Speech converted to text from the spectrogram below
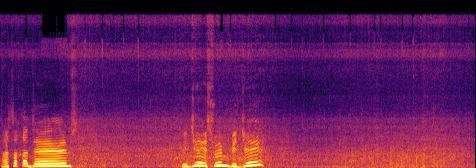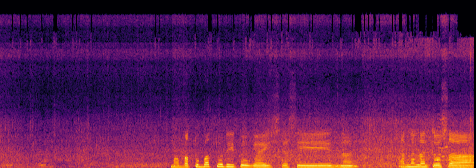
Nasa ka, James? PJ, swim, PJ! Mabato-bato dito guys kasi na ano lang to sa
